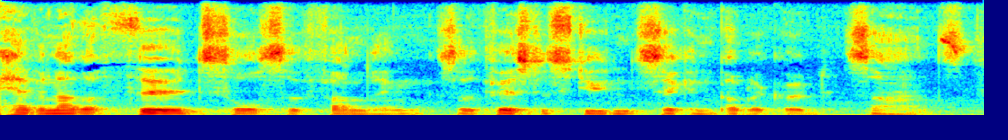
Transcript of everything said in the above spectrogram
have another third source of funding. So the first is students, second public good science.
